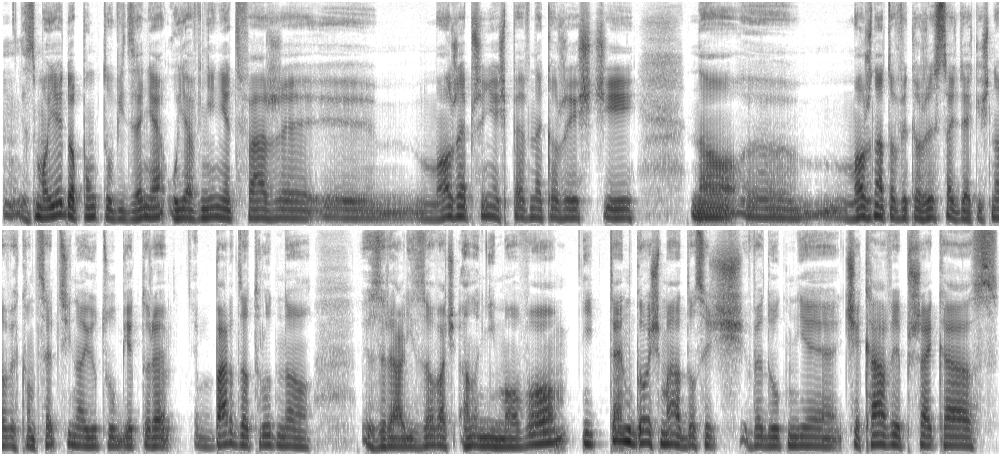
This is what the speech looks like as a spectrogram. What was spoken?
z mojego punktu widzenia ujawnienie twarzy yy, może przynieść pewne korzyści. No, yy, można to wykorzystać do jakichś nowych koncepcji na YouTubie, które bardzo trudno zrealizować anonimowo. I ten gość ma dosyć, według mnie, ciekawy przekaz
